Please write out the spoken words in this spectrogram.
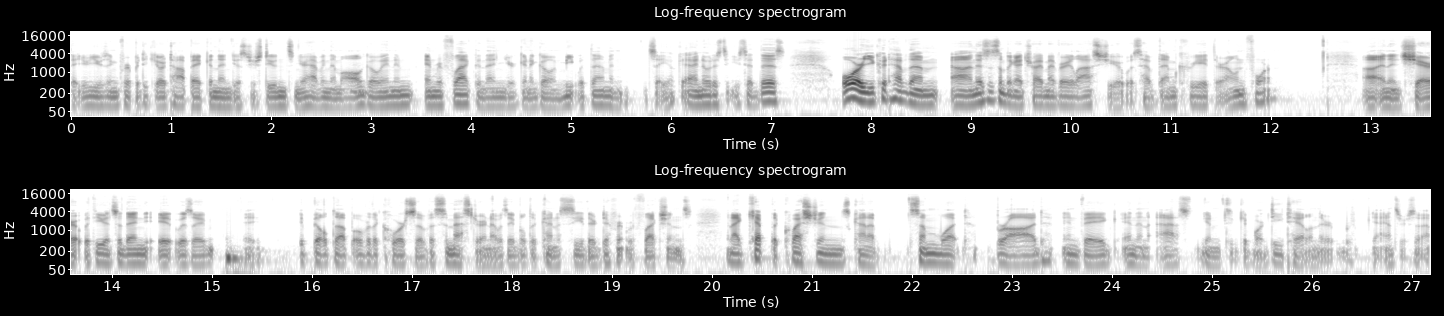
that you're using for a particular topic, and then just your students, and you're having them all go in and, and reflect, and then you're going to go and meet with them and say, okay, I noticed that you said this, or you could have them, uh, and this is something I tried my very last year, was have them create their own form, uh, and then share it with you, and so then it was a, a it built up over the course of a semester, and I was able to kind of see their different reflections. And I kept the questions kind of somewhat broad and vague, and then asked you know to give more detail in their answers. Uh,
